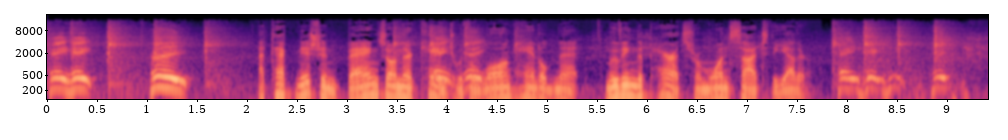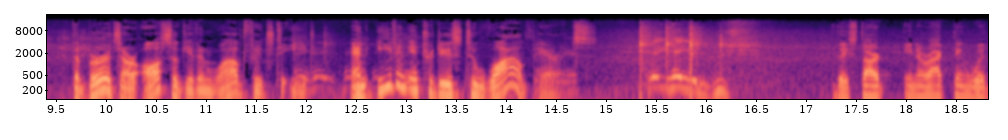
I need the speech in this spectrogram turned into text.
hey, hey, hey. A technician bangs on their cage Hey, with hey. a long handled net, moving the parrots from one side to the other. Hey, hey, hey, hey. The birds are also given wild foods to eat and even introduced to wild parrots. Hey, hey, They start interacting with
